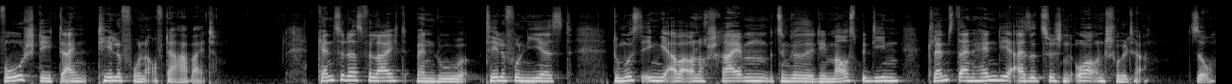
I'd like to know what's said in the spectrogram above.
Wo steht dein Telefon auf der Arbeit? Kennst du das vielleicht, wenn du telefonierst, du musst irgendwie aber auch noch schreiben bzw. die Maus bedienen, klemmst dein Handy also zwischen Ohr und Schulter. So.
